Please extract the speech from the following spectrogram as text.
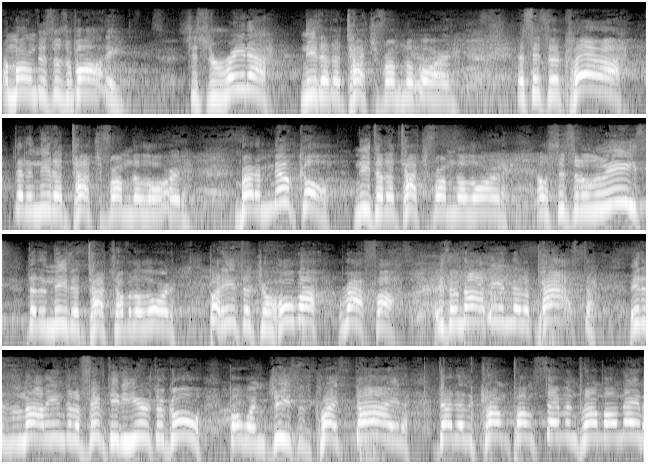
among this a body. Sister Rena needed a touch from the Lord. And Sister Clara that needed a touch from the Lord. Brother Milko needed a touch from the Lord. Oh, Sister Louise that needed a touch of the Lord. But he's a Jehovah Rapha. It's not in the past. It is not into the 50 years ago, but when Jesus Christ died, that the compound seven compound name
